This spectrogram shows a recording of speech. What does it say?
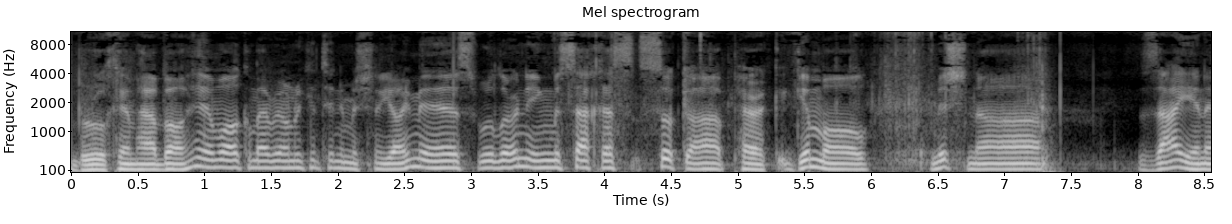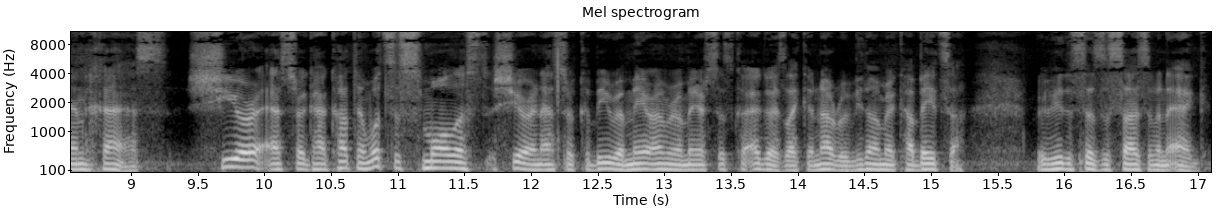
Baruchim Habohim. Welcome everyone. We continue Mishnah Yomis. We're learning Maseches Sukkah, Perek Gimel, Mishnah Zayin and Ches. Shir Esrog Hakatan. What's the smallest shir in Esrog? Could be Rameir Amr Rameir says Ego is like a nut. Ravidah Amr Kabetza. Ravidah says the size of an egg.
